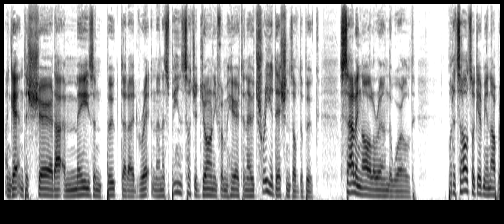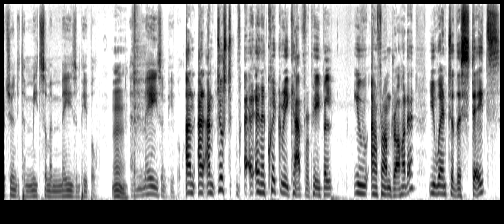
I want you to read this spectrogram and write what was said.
and getting to share that amazing book that I'd written. And it's been such a journey from here to now. Three editions of the book, selling all around the world. But it's also given me an opportunity to meet some amazing people. Amazing people. And, and and just uh, in a quick recap for people, you are from Drogheda. You went to the States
